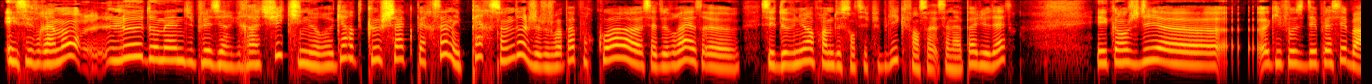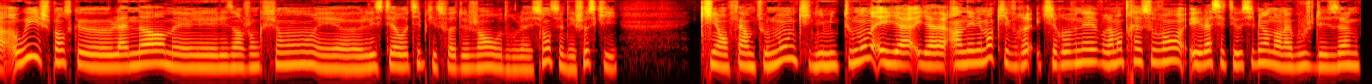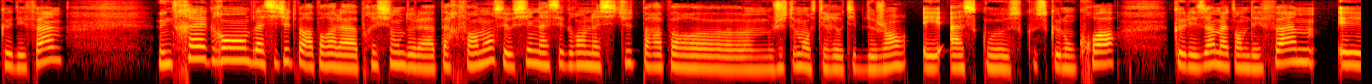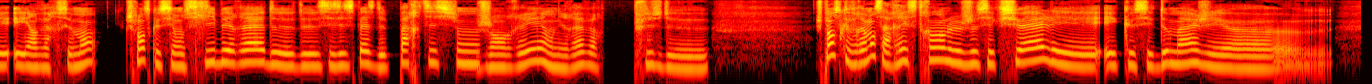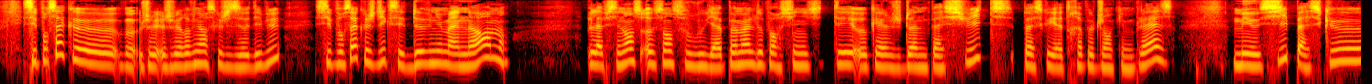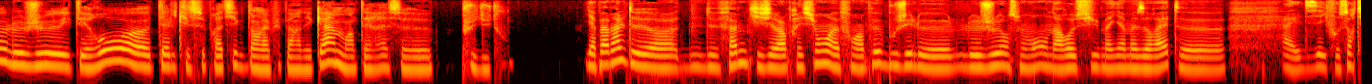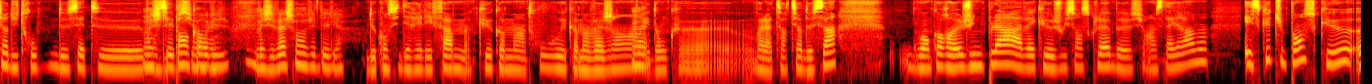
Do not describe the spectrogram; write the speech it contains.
Et c'est vraiment le domaine du plaisir gratuit qui ne regarde que chaque personne et personne d'autre. Je, je vois pas pourquoi euh, ça devrait être. Euh, c'est devenu un problème de santé publique. Enfin, ça, n'a pas lieu d'être. Et quand je dis euh, euh qu'il faut se déplacer, ben oui, je pense que la norme et les injonctions et les stéréotypes, qu'ils soient de genre ou de relation, c'est des choses qui qui enferment tout le monde, qui limitent tout le monde. Et il y a, y a un élément qui, qui revenait vraiment très souvent. Et là, c'était aussi bien dans la bouche des hommes que des femmes une très grande lassitude par rapport à la pression de la performance et aussi une assez grande lassitude par rapport euh, justement aux stéréotypes de genre et à ce que, ce que, l'on croit que les hommes attendent des femmes et, inversement. Je pense que si on se libérait de, ces espèces de partitions genrées, on irait vers plus de... Je pense que vraiment ça restreint le jeu sexuel et, et que c'est dommage et... Euh... C'est pour ça que je, vais revenir à ce que je disais au début. C'est pour ça que je dis que c'est devenu ma norme. L'abstinence au sens où il y a pas mal d'opportunités auxquelles je donne pas suite parce qu'il y a très peu de gens qui me plaisent, mais aussi parce que le jeu hétéro euh, tel qu'il se pratique dans la plupart des cas m'intéresse euh, plus du tout. Il y a pas mal de, euh, de femmes qui, j'ai l'impression, euh, font un peu bouger le, le, jeu en ce moment. On a reçu Maya Mazorette. Euh, elle disait il faut sortir du trou de cette euh, Moi, conception. pas encore lu, mais j'ai vachement envie de le lire. De considérer les femmes que comme un trou et comme un vagin, et donc voilà, de sortir de ça. Ou encore June Plat avec Jouissance Club sur Instagram. Est-ce que tu penses que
